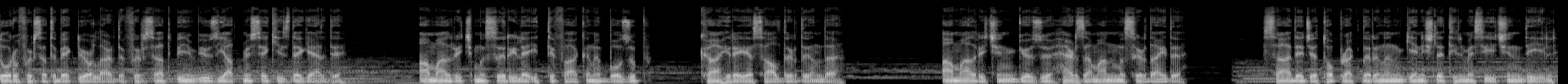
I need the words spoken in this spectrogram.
Doğru fırsatı bekliyorlardı. Fırsat 1168'de geldi. Amalriç Mısır ile ittifakını bozup Kahire'ye saldırdığında Amalriç'in gözü her zaman Mısır'daydı. Sadece topraklarının genişletilmesi için değil,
